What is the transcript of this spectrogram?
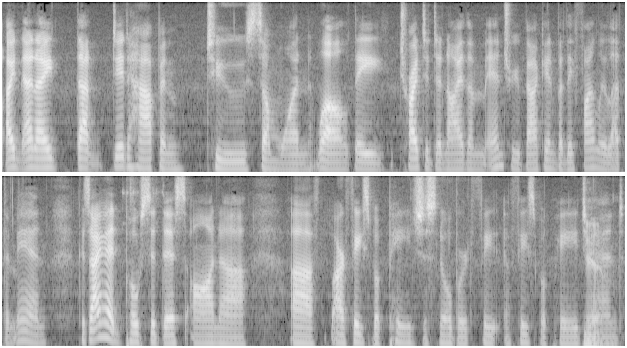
I and I that did happen to someone. Well, they tried to deny them entry back in, but they finally let them in because I had posted this on uh, uh, our Facebook page, the Snowbird fa- uh, Facebook page, Yeah. and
